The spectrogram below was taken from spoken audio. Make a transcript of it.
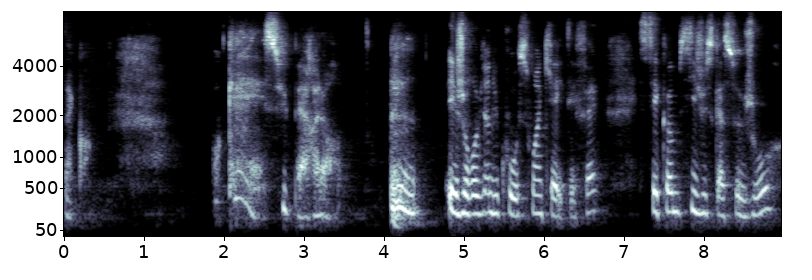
D'accord. Ok, super. Alors, et je reviens du coup au soin qui a été fait. C'est comme si jusqu'à ce jour,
